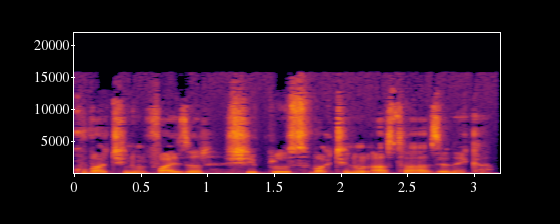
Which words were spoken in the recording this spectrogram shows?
cu vaccinul Pfizer și plus vaccinul AstraZeneca.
